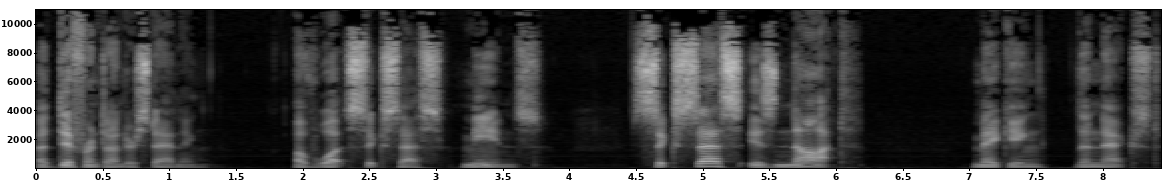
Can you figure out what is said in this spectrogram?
a different understanding of what success means. Success is not making the next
